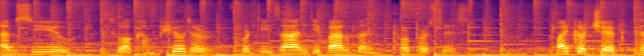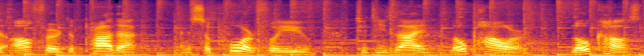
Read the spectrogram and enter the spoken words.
MCU to a computer for design development purposes. Microchip can offer the product and support for you to design low-power, low-cost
